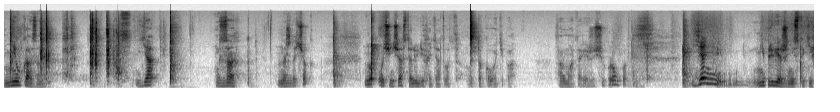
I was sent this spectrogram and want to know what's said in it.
не указано. Я за наждачок но очень часто люди хотят вот, вот такого типа формата режущую кромку. Я не, не приверженец таких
